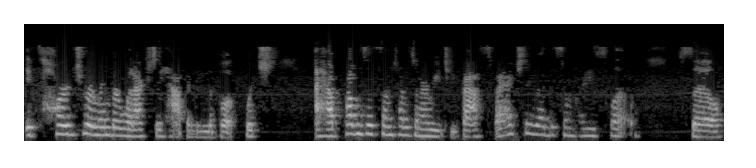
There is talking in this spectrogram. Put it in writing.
it's hard to remember what actually happened in the book, which I have problems with sometimes when I read too fast, but I actually read this one pretty slow. So,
